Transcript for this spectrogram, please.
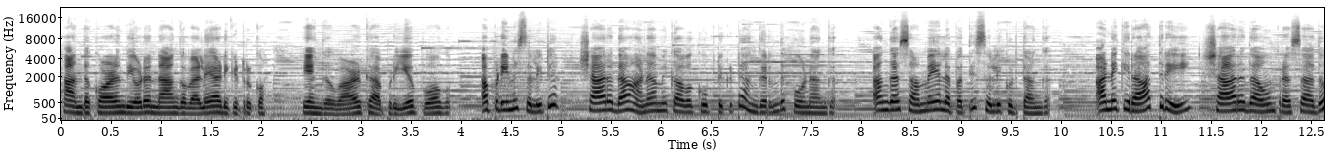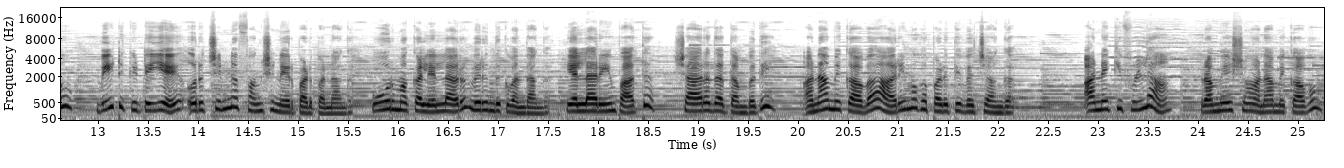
அந்த குழந்தையோட நாங்க விளையாடிக்கிட்டு இருக்கோம். எங்க வாழ்க்கை அப்படியே போகும். அப்படின்னு சொல்லிட்டு சாரதா அனாமிகாவை கூப்பிட்டுக்கிட்டு அங்கிருந்து போனாங்க. அங்க சமையலை பத்தி சொல்லி கொடுத்தாங்க. அன்னைக்கு ராத்திரி சாரதாவும் பிரசாதும் வீட்டுக்கிட்டேயே ஒரு சின்ன ஃபங்க்ஷன் ஏற்பாடு பண்ணாங்க. ஊர் மக்கள் எல்லாரும் விருந்துக்கு வந்தாங்க. எல்லாரையும் பார்த்து சாரதா தம்பதி அனாமிகாவை அறிமுகப்படுத்தி வச்சாங்க. அன்னைக்கு ஃபுல்லா ரமேஷும் அனாமிகாவும்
